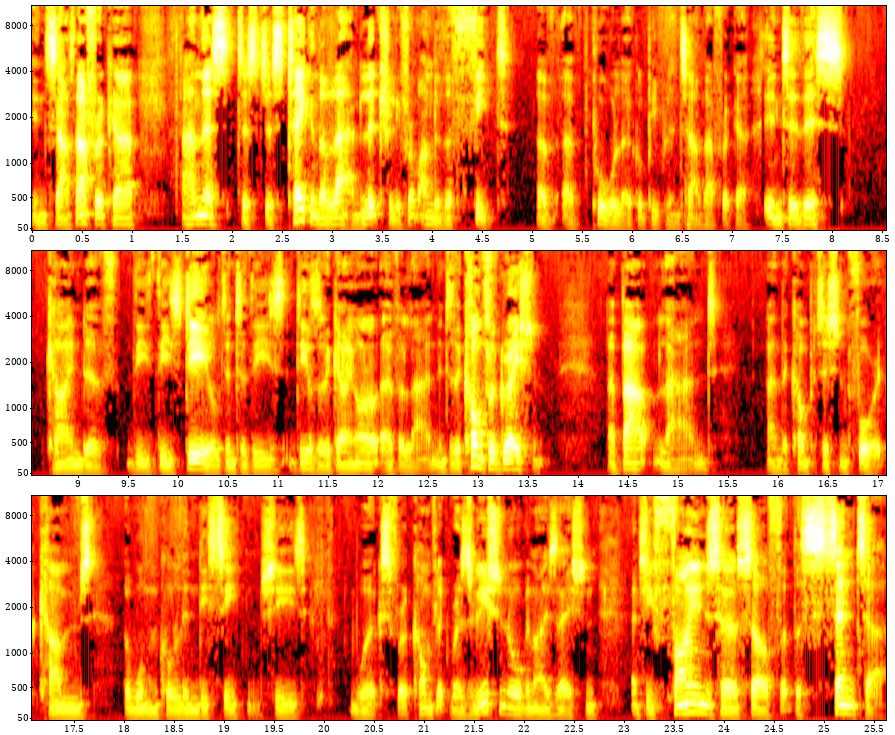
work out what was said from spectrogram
in South Africa, and they're just just taking the land literally from under the feet of, of poor local people in South Africa into this kind of these these deals, into these deals that are going on over land, into the conflagration about land and the competition for it comes a woman called Lindy Seaton. She's works for a conflict resolution organisation, and she finds herself at the centre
